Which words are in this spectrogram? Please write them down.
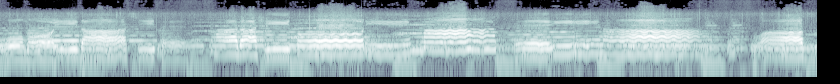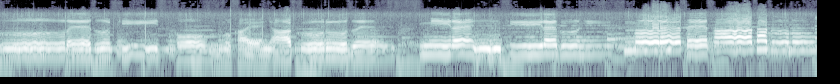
思い出してただ一人待っていな。忘れずきっと迎えにゃ来るぜ。未練切れずに濡れてたたずむ。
